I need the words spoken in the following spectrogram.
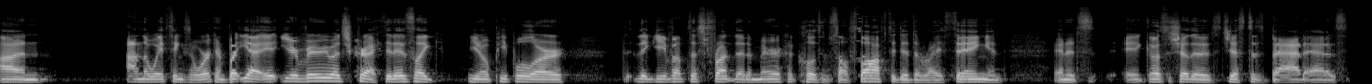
on on the way things are working. But yeah, it, you're very much correct. It is like you know people are they gave up this front that America closed themselves off. They did the right thing, and and it's it goes to show that it's just as bad as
